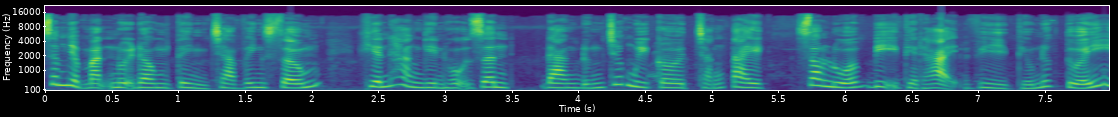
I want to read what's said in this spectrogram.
xâm nhập mặn nội đồng tỉnh Trà Vinh sớm khiến hàng nghìn hộ dân đang đứng trước nguy cơ trắng tay do lúa bị thiệt hại vì thiếu nước tưới.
